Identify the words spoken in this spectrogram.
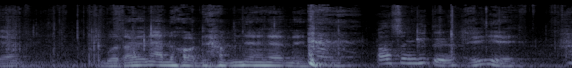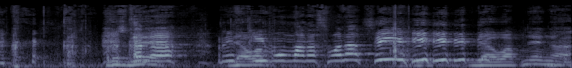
chat. Gue tanya ini ada hodamnya nggak nih? Langsung gitu ya? iya. Terus karena Rifki jawab, mau manas manas sih jawabnya nggak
